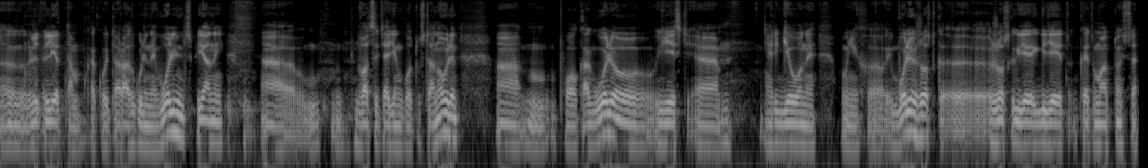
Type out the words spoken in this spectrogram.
лет там какой-то разгульной вольниц пьяный, 21 год установлен, а, по алкоголю есть э, регионы, у них э, и более жестко, жестко где, где к этому относятся.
